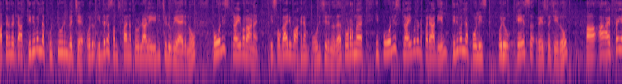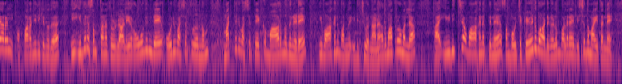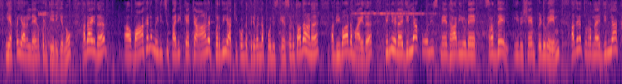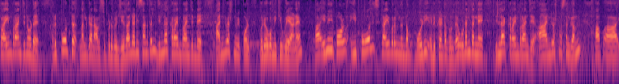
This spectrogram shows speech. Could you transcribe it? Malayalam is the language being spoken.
പത്തനംതിട്ട തിരുവല്ല കുറ്റൂരിൽ വെച്ച് ഒരു ഇതര സംസ്ഥാന തൊഴിലാളിയെ ഇടിച്ചിടുകയായിരുന്നു. പോലീസ് ഡ്രൈവറാണ് ഈ സ്വകാര്യ വാഹനം ഓടിച്ചിരുന്നത്. തുടർന്ന് ഈ പോലീസ് ഡ്രൈവറുടെ പരാതിയിൽ തിരുവല്ല പോലീസ് ഒരു കേസ് രജിസ്റ്റർ ചെയ്തു. എഫ്ഐആറിൽ എഫ് പറഞ്ഞിരിക്കുന്നത് ഈ ഇതര സംസ്ഥാന തൊഴിലാളി റോഡിന്റെ ഒരു വശത്തു നിന്നും മറ്റൊരു വശത്തേക്ക് മാറുന്നതിനിടെ ഈ വാഹനം വന്ന് ഇടിച്ചു എന്നാണ്. അത് മാത്രവുമല്ല ഇടിച്ച വാഹനത്തിന് സംഭവിച്ച കേടുപാടുകളും വളരെ വിശദമായി തന്നെ ഈ എഫ്ഐആറിൽ രേഖപ്പെടുത്തിയിരിക്കുന്നു. അതായത് വാഹനം ഇടിച്ച് പരിക്കേറ്റ ആളെ പ്രതിയാക്കിക്കൊണ്ട് തിരുവല്ല പോലീസ് കേസെടുത്തു. അതാണ് വിവാദമായത്. പിന്നീട് ജില്ലാ പോലീസ് മേധാവിയുടെ ശ്രദ്ധയിൽ ഈ വിഷയം പെടുകയും അതിനെ തുടർന്ന് ജില്ലാ ക്രൈംബ്രാഞ്ചിനോട് റിപ്പോർട്ട് നൽകാൻ ആവശ്യപ്പെടുകയും ചെയ്തു. അതിന്റെ അടിസ്ഥാനത്തിൽ ജില്ലാ ക്രൈംബ്രാഞ്ചിന്റെ അന്വേഷണം ഇപ്പോൾ പുരോഗമിക്കുകയാണ്. ഇനിയിപ്പോൾ ഈ പോലീസ് ഡ്രൈവറിൽ നിന്നും മൊഴി എടുക്കേണ്ടതുണ്ട്. ഉടൻ തന്നെ ജില്ലാ ക്രൈംബ്രാഞ്ച് ആ അന്വേഷണ സംഘം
